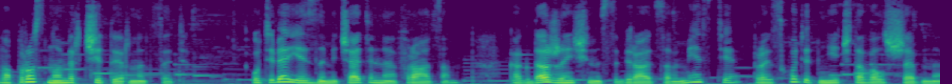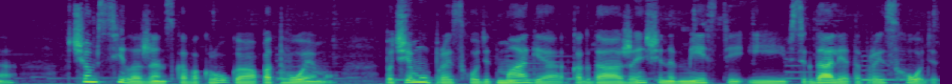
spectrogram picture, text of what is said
Вопрос номер 14. У тебя есть замечательная фраза. Когда женщины собираются вместе, происходит нечто волшебное. В чем сила женского круга, по-твоему – Почему происходит магия, когда женщины вместе и всегда ли это происходит?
